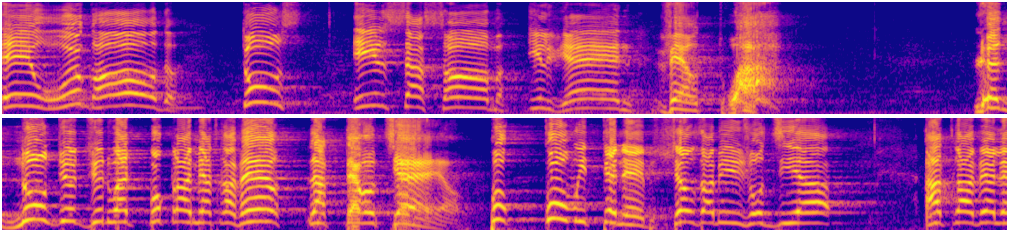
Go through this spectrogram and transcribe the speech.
et regarde. Tous, ils s'assemblent, ils viennent vers toi. Le nom de Dieu doit être proclamé à travers la terre entière. Pour couvrir ténèbres, chers amis, dis à travers les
